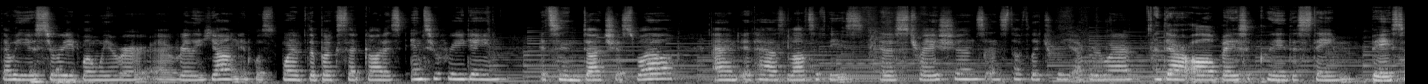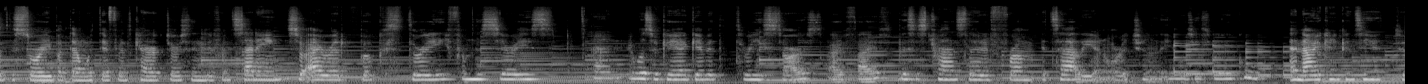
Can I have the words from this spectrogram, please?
that we used to read when we were uh, really young. It was one of the books that got us into reading. It's in Dutch as well and it has lots of these illustrations and stuff literally everywhere. And they are all basically the same base of the story but then with different characters in different settings. So I read book three from this series and it was okay. I gave it three stars out of five. This is translated from Italian originally, which is really cool. And now you can continue to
